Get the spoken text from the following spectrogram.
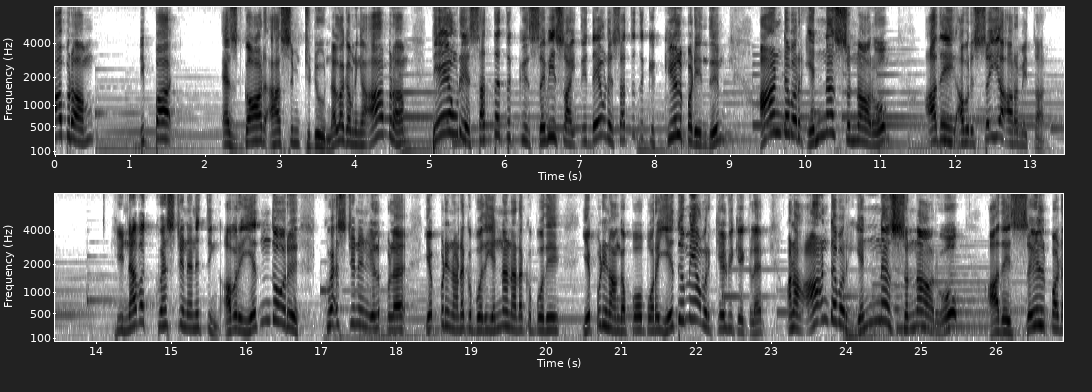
Abram depart as God asked him to do. நல்லா கவனிங்க. ஆபிராம் தேவனுடைய சத்தத்துக்கு செவி சாய்த்து தேவனுடைய சத்தத்துக்கு கீழ்ப்படிந்து ஆண்டவர் என்ன சொன்னாரோ அதை அவர் செய்ய ஆரம்பித்தார். ஹி நெவர் கொஸ்டின் எனி திங் அவர் எந்த ஒரு கொஸ்டினின் எழுப்பில் எப்படி நடக்க போகுது என்ன நடக்க போகுது எப்படி நாங்கள் போக போகிறோம் எதுவுமே அவர் கேள்வி கேட்கல. ஆனால் ஆண்டவர் என்ன சொன்னாரோ அதை செயல்பட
